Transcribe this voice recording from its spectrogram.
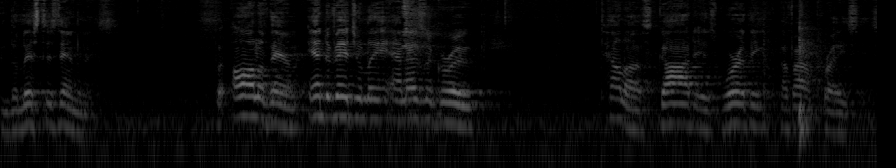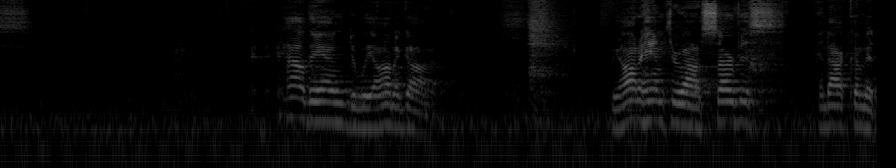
And the list is endless. But all of them, individually and as a group, tell us God is worthy of our praises. How then do we honor God? We honor him through our service and our commitment.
